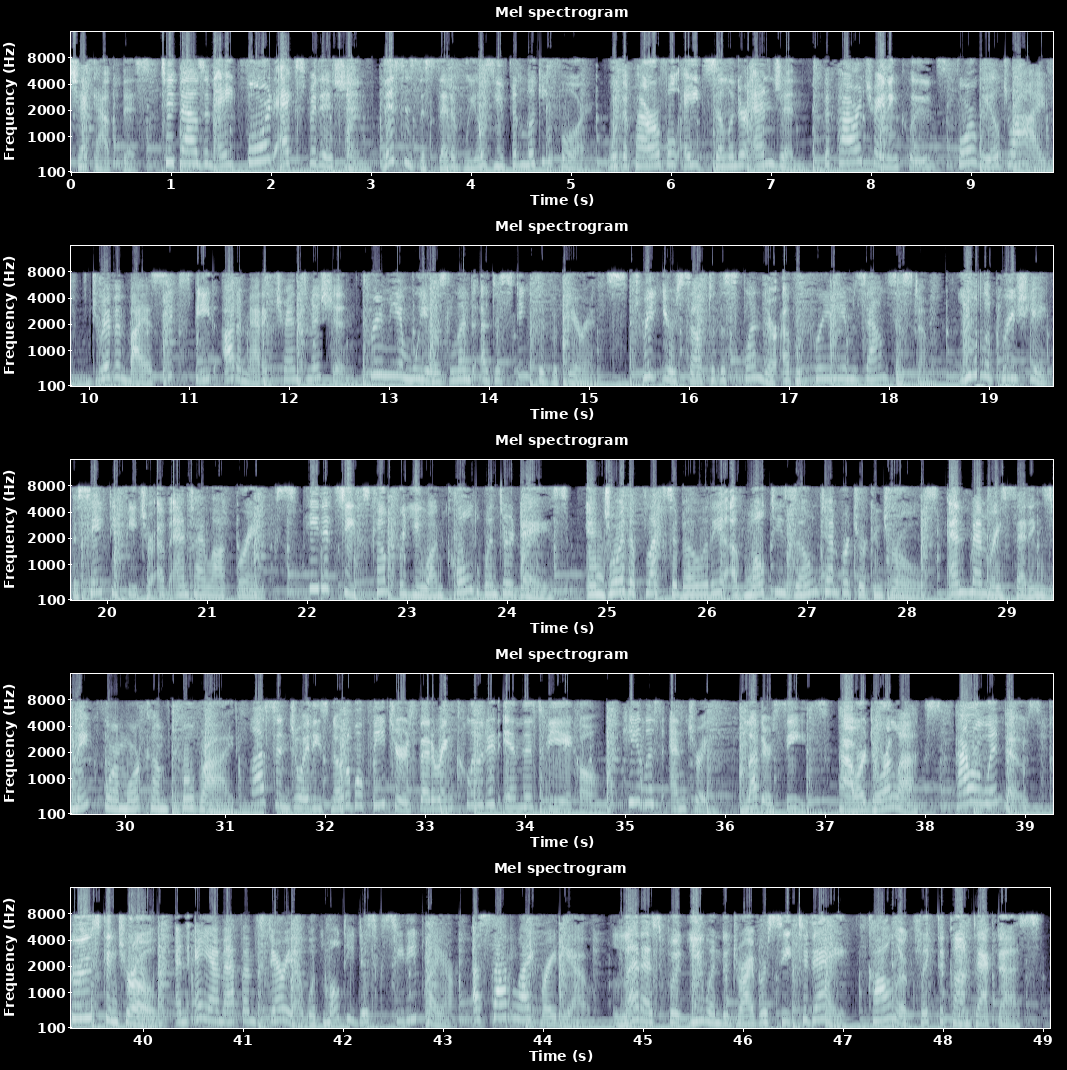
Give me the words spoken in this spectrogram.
Check out this 2008 Ford Expedition. This is the set of wheels you've been looking for with a powerful eight-cylinder engine. The powertrain includes four-wheel drive driven by a six-speed automatic transmission. Premium wheels lend a distinctive appearance. Treat yourself to the splendor of a premium sound system. You will appreciate the safety feature of anti-lock brakes. Heated seats comfort you on cold winter days. Enjoy the flexibility of multi-zone temperature controls and memory settings make for a more comfortable ride. Plus, enjoy these notable features that are included in this vehicle. Keyless entry, leather seats, power door locks, power windows, cruise control, an AM FM stereo with multi-disc CD player, a satellite radio. Let us put you in the driver's seat today. Call or click to contact us.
